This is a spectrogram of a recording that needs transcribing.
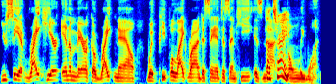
you see it right here in America right now with people like Ron DeSantis, and he is not right. the only one.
